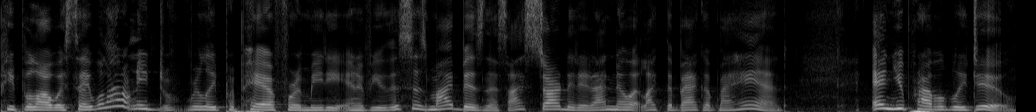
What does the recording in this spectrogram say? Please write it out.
people always say, Well, I don't need to really prepare for a media interview. This is my business. I started it, I know it like the back of my hand. And you probably do.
